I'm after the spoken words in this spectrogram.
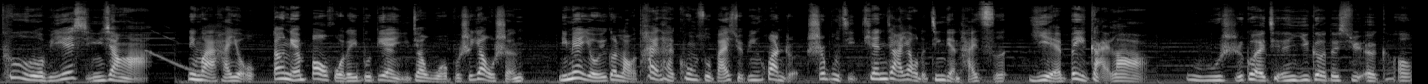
特别形象啊？另外还有当年爆火的一部电影叫《我不是药神》。里面有一个老太太控诉白血病患者吃不起天价药的经典台词，也被改了。五十块钱一个的雪糕，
